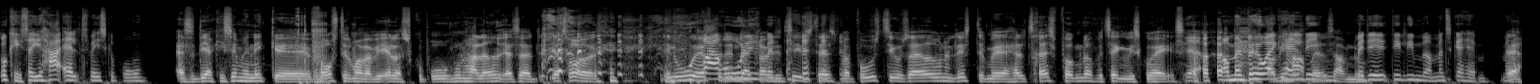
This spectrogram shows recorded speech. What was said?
Okay, så I har alt, hvad I skal bruge. Altså, det, jeg kan simpelthen ikke øh, forestille mig, hvad vi ellers skulle bruge. Hun har lavet, altså, jeg tror, en uge efter den rolig, der men- graviditetstest var positiv, så havde hun en liste med 50 punkter med ting, vi skulle have. Så, Ja. Og man behøver og ikke vi har dem alle halvdelen, sammen nu. men det, det er lige med, om man skal have dem. Man, Ja.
